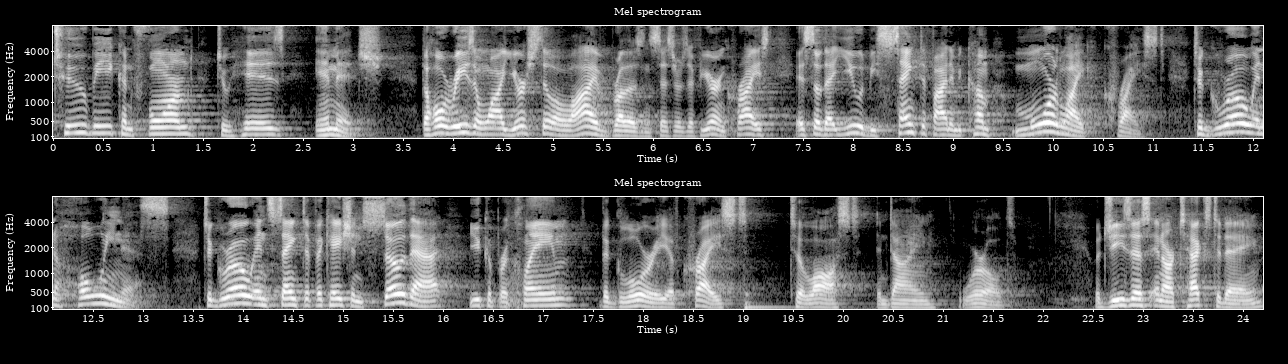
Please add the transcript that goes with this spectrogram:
to be conformed to his image. The whole reason why you're still alive, brothers and sisters, if you're in Christ, is so that you would be sanctified and become more like Christ, to grow in holiness, to grow in sanctification, so that you can proclaim the glory of Christ to lost and dying world. But Jesus, in our text today,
